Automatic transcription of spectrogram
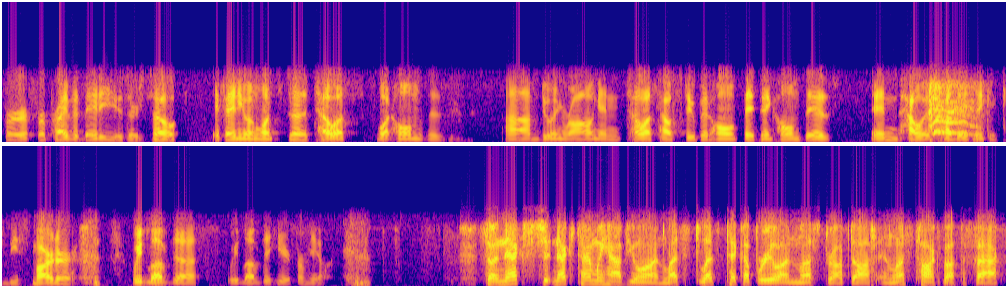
for for private beta users. So if anyone wants to tell us what Holmes is um, doing wrong and tell us how stupid home they think Holmes is and how it, how they think it can be smarter, we'd love to we'd love to hear from you. So next next time we have you on, let's let's pick up where Elon Musk dropped off, and let's talk about the fact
